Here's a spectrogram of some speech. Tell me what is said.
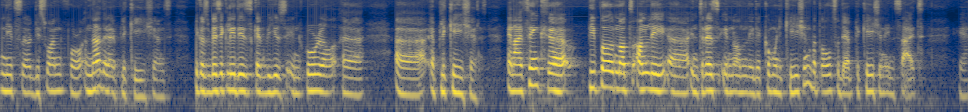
needs this one for another applications because basically this can be used in rural applications. And I think people not only uh, interested in only the communication, but also the application inside. Yeah,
